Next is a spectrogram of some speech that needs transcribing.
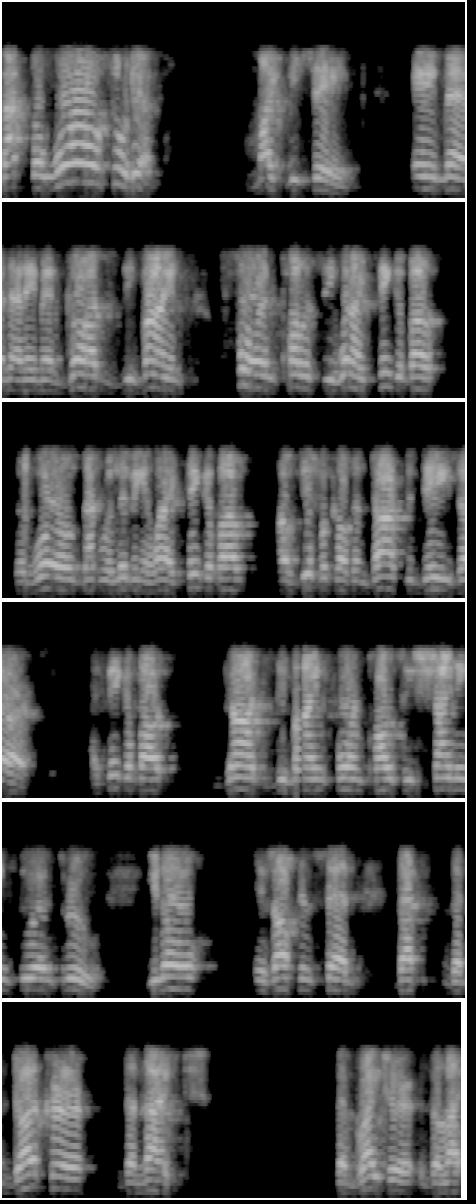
that the world through him might be saved. Amen and amen. God's divine foreign policy. When I think about the world that we're living in, when I think about how difficult and dark the days are, I think about God's divine foreign policy shining through and through. You know, is often said that the darker the night, the brighter the light.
